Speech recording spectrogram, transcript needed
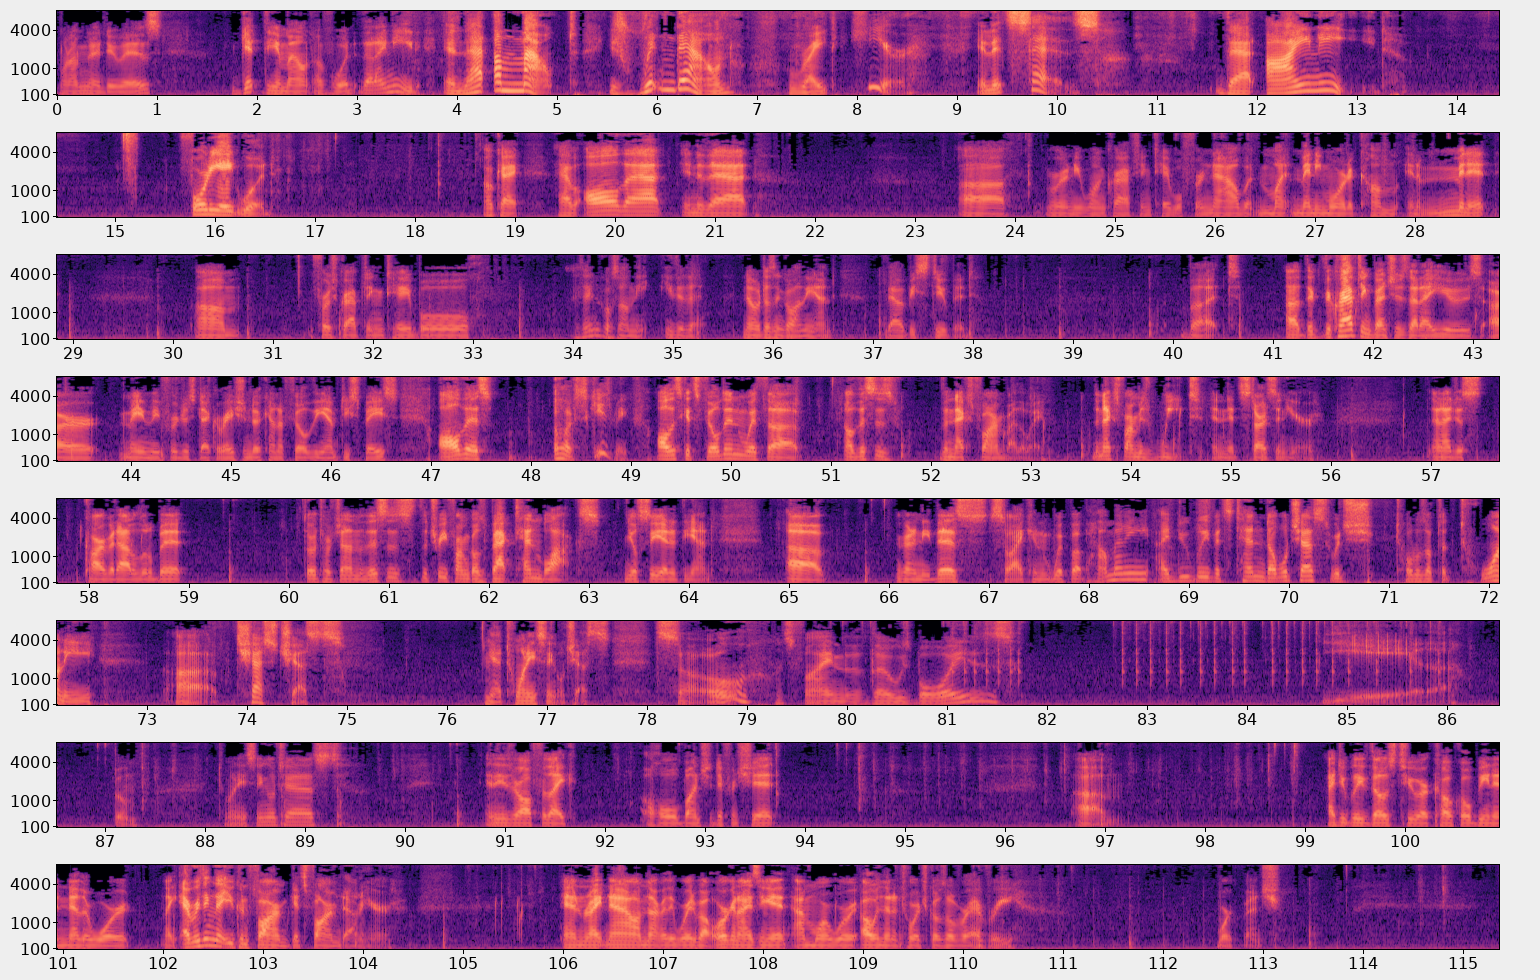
what I'm gonna do is get the amount of wood that I need, and that amount is written down right here, and it says that I need 48 wood. Okay, I have all that into that. Uh, we're gonna need one crafting table for now, but many more to come in a minute. Um, first crafting table. I think it goes on the either that. No, it doesn't go on the end. That would be stupid. But uh, the the crafting benches that I use are mainly for just decoration to kind of fill the empty space. All this Oh, excuse me. All this gets filled in with, uh, oh, this is the next farm, by the way. The next farm is wheat, and it starts in here. And I just carve it out a little bit. Throw a torch down. This is, the tree farm goes back 10 blocks. You'll see it at the end. Uh, we're going to need this, so I can whip up how many? I do believe it's 10 double chests, which totals up to 20 uh, chest chests. Yeah, 20 single chests. So, let's find those boys. Yeah. Boom. 20 single chest. And these are all for like a whole bunch of different shit. Um, I do believe those two are cocoa bean and nether wart. Like everything that you can farm gets farmed down here. And right now, I'm not really worried about organizing it. I'm more worried. Oh, and then a torch goes over every workbench.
